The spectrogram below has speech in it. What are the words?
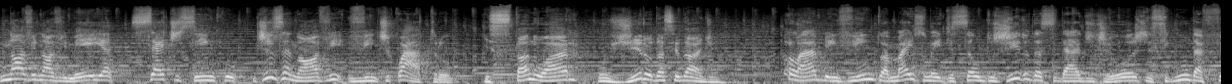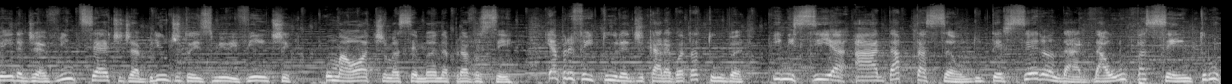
996 75 19 24. Está no ar o Giro da Cidade. Olá, bem-vindo a mais uma edição do Giro da Cidade de hoje, segunda-feira, dia 27 de abril de 2020. Uma ótima semana para você. E a Prefeitura de Caraguatatuba inicia a adaptação do terceiro andar da UPA Centro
